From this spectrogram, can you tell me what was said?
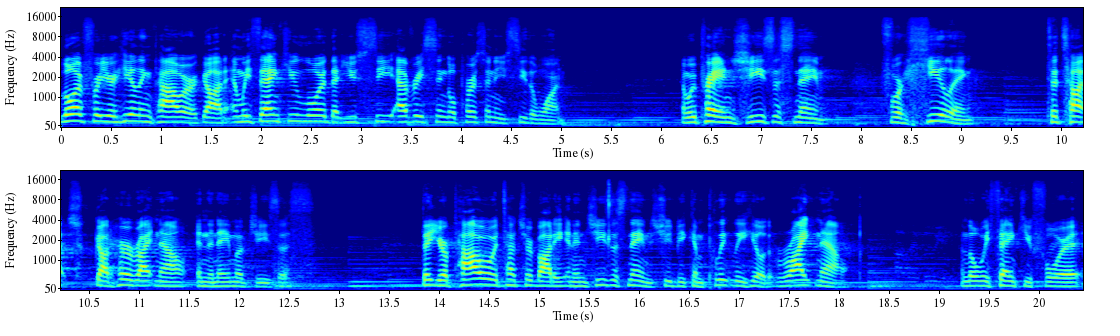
Lord, for your healing power, God. And we thank you, Lord, that you see every single person and you see the one. And we pray in Jesus' name for healing to touch, God, her right now in the name of Jesus. That your power would touch her body, and in Jesus' name, she'd be completely healed right now. And Lord, we thank you for it.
